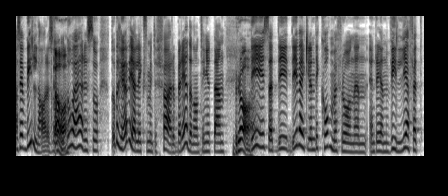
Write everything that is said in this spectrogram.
Alltså jag vill ha det så ja. och då är det så. Då behöver jag liksom inte förbereda någonting utan Bra. det är så att det, det är verkligen det kommer från en, en ren vilja för att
